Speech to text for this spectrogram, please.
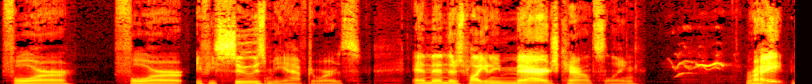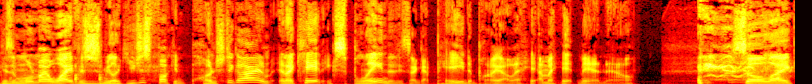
for for if he sues me afterwards, and then there's probably going to be marriage counseling. Right, because when my wife is just gonna be like, "You just fucking punched a guy," and I can't explain that. I got paid to punch. I'm a, hitman now. so like,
